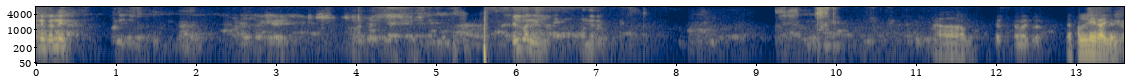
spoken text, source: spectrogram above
ಬನ್ನಿ ಬನ್ನಿ. ಇಲ್ಲಿ ಬನ್ನಿ. ಒಂದೇ? ಪಳನಿರಾಜ್ ಅಂತ.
